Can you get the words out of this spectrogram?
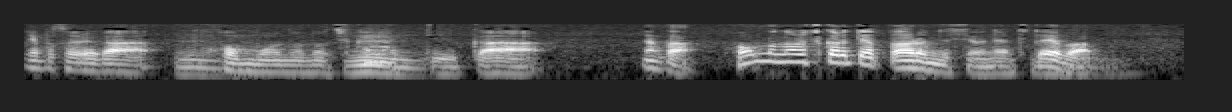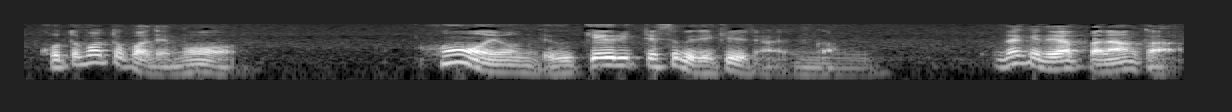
やっぱそれがうん。本物の力っていうか、なんか本物の力ってやっぱあるんですよね。例えば、言葉とかでも本を読んで受け売りってすぐできるじゃないですか、だけどやっぱなんか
